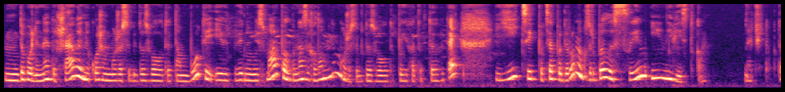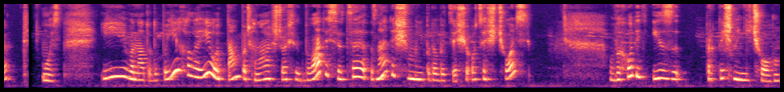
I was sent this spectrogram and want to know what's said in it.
доволі недешевий, не кожен може собі дозволити там бути. І відповідно міс Марпл вона загалом не може собі дозволити поїхати в той готель. Їй цей це подарунок зробили син і невістка. Значить так, так? Ось. І вона туди поїхала, і от там починає щось відбуватися. Це знаєте, що мені подобається? Що оце щось виходить із практично нічого.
